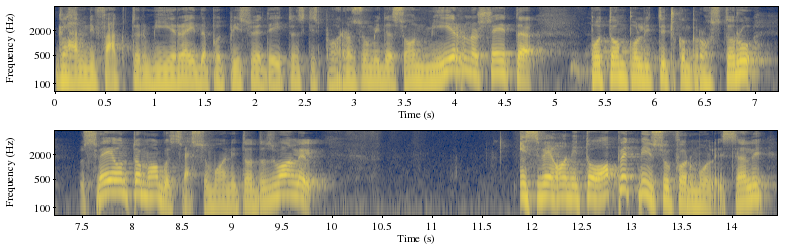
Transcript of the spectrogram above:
glavni faktor mira i da potpisuje Dejtonski sporazum i da se on mirno šeta po tom političkom prostoru. Sve je on to mogu, sve su mu oni to dozvolili. I sve oni to opet nisu formulisali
